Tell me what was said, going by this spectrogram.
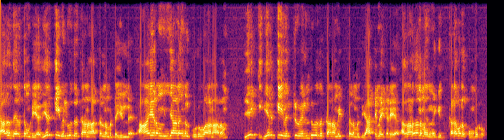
யாரும் தடுக்க முடியாது. இயற்கை வெல்வதற்கான ஆற்றல் நம்மகிட்ட இல்லை. ஆயிரம் விஞ்ஞானங்கள் உருவானாலும் இயற்கையை வெற்று வென்றுவதற்கான அமைப்புகள் நம்மள்ட்ட யார்ட்டையுமே கிடையாது. அதனால தான் நம்ம இன்னைக்கு கடவுளை கும்பிடுறோம்.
